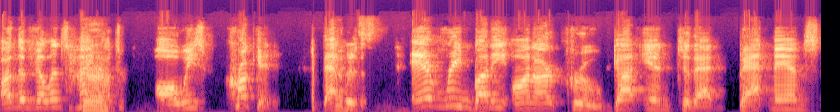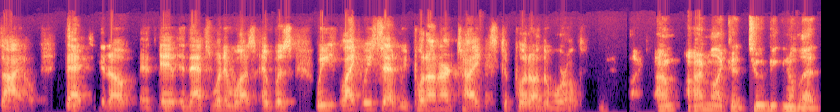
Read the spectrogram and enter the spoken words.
on the villains' hideouts sure. always crooked. That was everybody on our crew got into that Batman style. That you know, it, it, that's what it was. It was we like we said, we put on our tights to put on the world. I'm I'm like a two, you know, that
